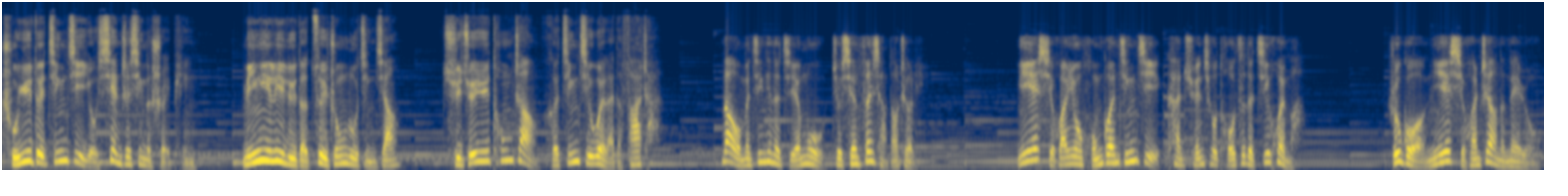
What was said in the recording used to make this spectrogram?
处于对经济有限制性的水平。名义利率的最终路径将取决于通胀和经济未来的发展。那我们今天的节目就先分享到这里。你也喜欢用宏观经济看全球投资的机会吗？如果你也喜欢这样的内容，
